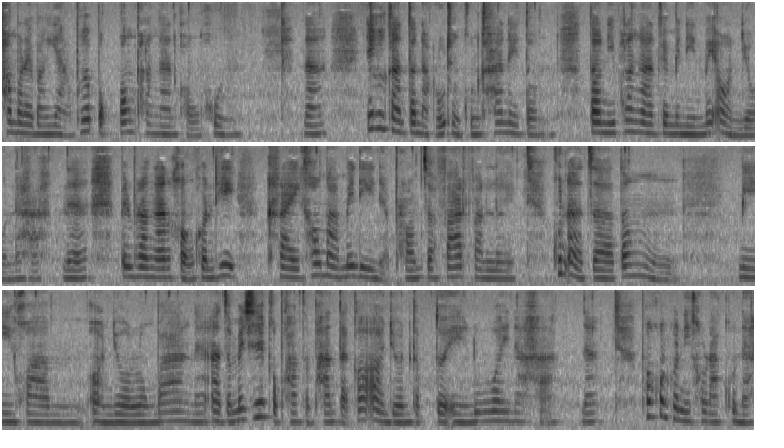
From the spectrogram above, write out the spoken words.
ทำอะไรบางอย่างเพื่อปกป้องพลังงานของคุณ นะนี่คือการตระหนักรู้ถึงคุณค่าในตน ตอนนี้พลังงานเฟมินินไม่อ่อนโยนนะคะนะเป็นพลังงานของคนที่ใครเข้ามาไม่ดีเนี่ย พร้อมจะฟาดฟันเลย คุณอาจจะต้องมีความอ่อนโยนลงบ้างนะอาจจะไม่ใช่กับความสัมพันธ์ แต่ก็อ่อนโยนกับตัวเองด้วยนะคะนะเพราะคนคนนี้เขารักคุณนะ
